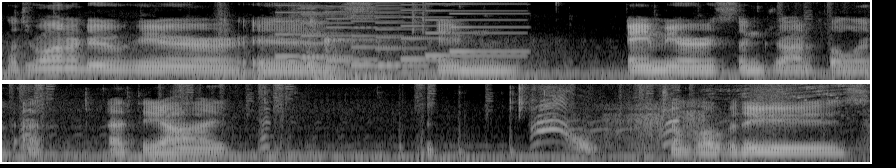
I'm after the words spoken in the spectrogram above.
What you want to do here is aim, aim your slingshot bullet at, at the eye. Jump over these.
